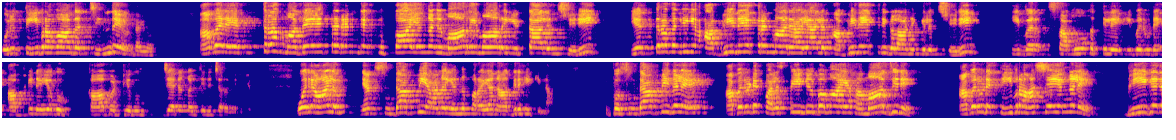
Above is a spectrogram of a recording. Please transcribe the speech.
ഒരു തീവ്രവാദ ചിന്തയുണ്ടല്ലോ. അവരെ എത്ര മതേതരന്റെ കുപ്പായങ്ങൾ മാറി മാറി ഇട്ടാലും ശരി എത്ര വലിയ അഭിനേത്രന്മാരായാലും അഭിനേത്രികളാണെങ്കിലും ശരി ഇവർ സമൂഹത്തിലെ ഇവരുടെ അഭിനയവും കാപഠ്യവും ജനങ്ങൾ തിരിച്ചറിഞ്ഞിരിക്കുന്നു. ഒരാളും ഞാൻ സുഡാപ്പിയാണ് എന്ന് പറയാൻ ആഗ്രഹിക്കില്ല. ഇപ്പൊ സുഡാപ്പികളെ അവരുടെ പലസ്തീൻ രൂപമായ ഹമാസിനെ അവരുടെ തീവ്ര ആശയങ്ങളെ ഭീകര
